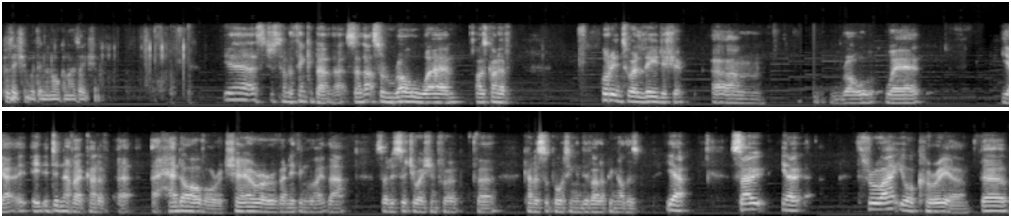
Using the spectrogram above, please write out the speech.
position within an organization yeah let's just have a think about that so that's a role where i was kind of put into a leadership um, role where yeah it, it didn't have a kind of a, a head of or a chair or of anything like that. So the situation for for kind of supporting and developing others. Yeah. So you know, throughout your career, there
